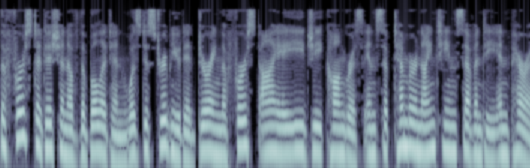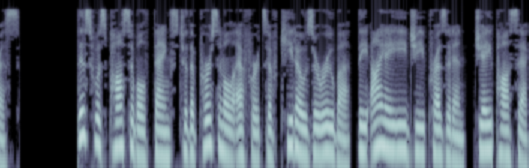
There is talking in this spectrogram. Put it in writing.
The first edition of the bulletin was distributed during the first IAEG Congress in September 1970 in Paris. This was possible thanks to the personal efforts of Quido Zaruba, the IAEG president, Jay Pasek,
